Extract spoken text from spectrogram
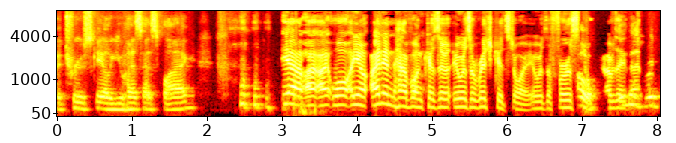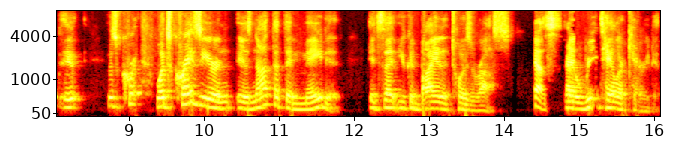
a true scale uss Flagg yeah. I, I well, you know, I didn't have one because it, it was a rich kid story. It was the first. Oh, I was it was, it was cra- what's crazier is not that they made it it's that you could buy it at toys r us yes, and and- a retailer carried it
